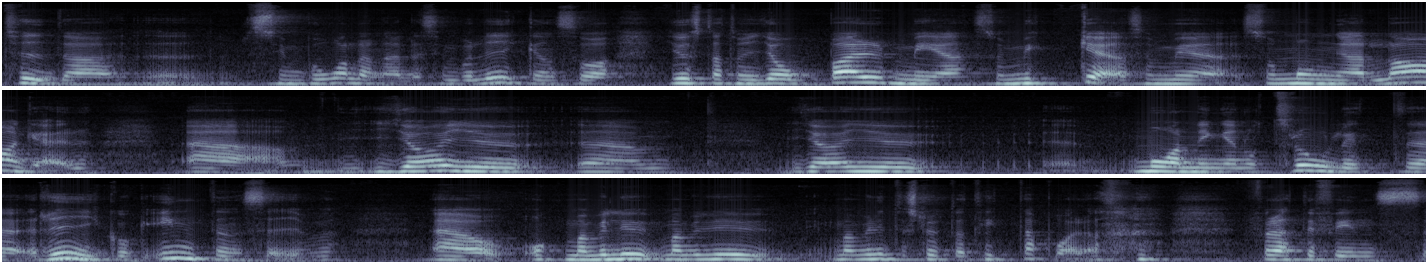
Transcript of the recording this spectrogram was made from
tyda eh, uh, symbolerna eller symboliken så just att hon jobbar med så mycket, alltså med så många lager uh, gör ju, uh, gör ju eh, målningen otroligt uh, rik och intensiv. Uh, och man vill, ju, man, vill ju, man vill inte sluta titta på den för att det finns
